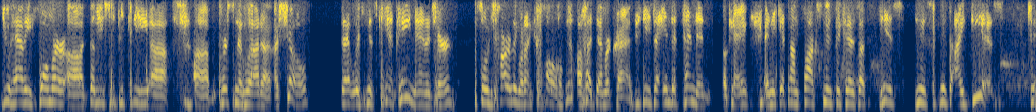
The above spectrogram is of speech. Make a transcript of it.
You have a former uh, WCPT uh, uh, person who had a, a show that was his campaign manager so he's hardly what I call a Democrat. He's an independent, okay, and he gets on Fox News because of his his his ideas to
